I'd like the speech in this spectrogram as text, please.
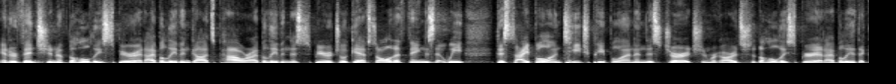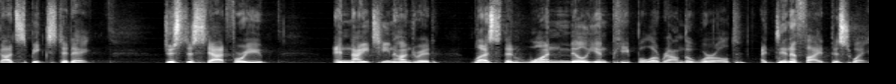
intervention of the Holy Spirit. I believe in God's power. I believe in the spiritual gifts, all the things that we disciple and teach people and in this church in regards to the Holy Spirit. I believe that God speaks today. Just a stat for you in 1900, less than 1 million people around the world identified this way.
